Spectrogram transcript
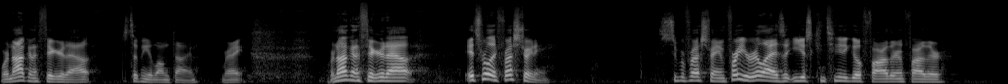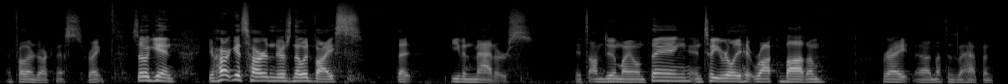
we're not going to figure it out, it took me a long time, right? We're not going to figure it out it's really frustrating. Super frustrating. Before you realize that you just continue to go farther and farther and farther in darkness, right? So again, your heart gets hardened, there's no advice that even matters. It's I'm doing my own thing until you really hit rock bottom, right? Uh, nothing's gonna happen.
